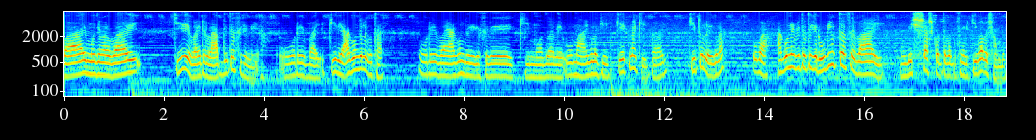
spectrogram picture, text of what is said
ভাই মজা মার ভাই। কি রে ভাই এটা লাভ দিতেছে গেলে ওরে ভাই কি রে আগুন জ্বলে কোথায়? ওরে ভাই আগুন ধরে গেছে রে কি মজা রে। ও মা এগুলো কি কেক নাকি ভাই? কি তোলে এগুলা? ও বা আগুনের ভিতর থেকে রুটি উঠতেছে ভাই। বিশ্বাস করতে পারতেছি না, কীভাবে সম্ভব?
